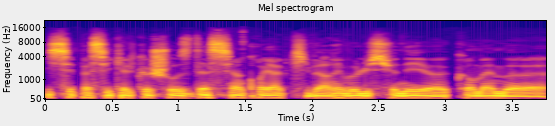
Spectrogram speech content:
il s'est passé quelque chose d'assez incroyable qui va révolutionner euh, quand même euh,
